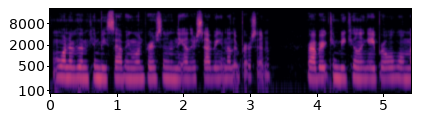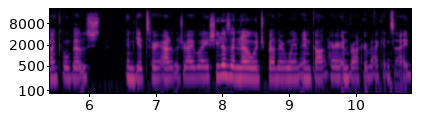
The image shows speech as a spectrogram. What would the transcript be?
one of them can be stabbing one person and the other stabbing another person. Robert can be killing April while Michael goes and gets her out of the driveway. She doesn't know which brother went and got her and brought her back inside.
